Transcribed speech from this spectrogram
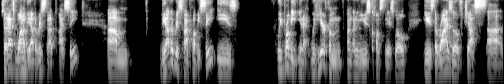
So that's one of the other risks that I see. Um, the other risk I probably see is we probably you know we hear from on, the news constantly as well is the rise of just uh,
